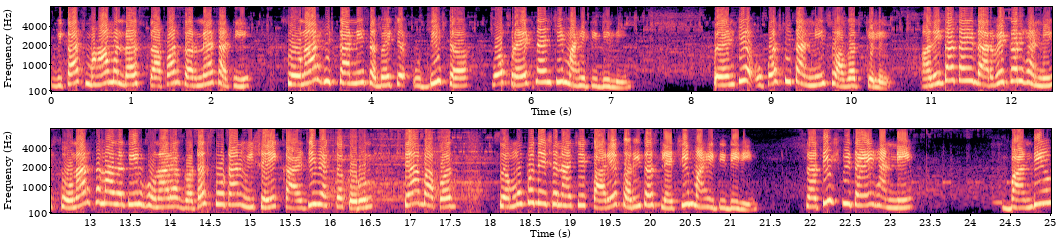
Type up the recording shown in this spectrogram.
विकास महामंडळ स्थापन करण्यासाठी सोनार हितकांनी सभेचे उद्दिष्ट व प्रयत्नांची माहिती दिली. त्यांचे उपस्थितांनी स्वागत केले. अनिताताई दार्वेकर यांनी सोनार समाजातील होणाऱ्या घटस्फोटांविषयी काळजी व्यक्त करून त्याबाबत समुपदेशनाचे कार्य करीत असल्याची माहिती दिली. सतीश पितळे यांनी बांधीव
